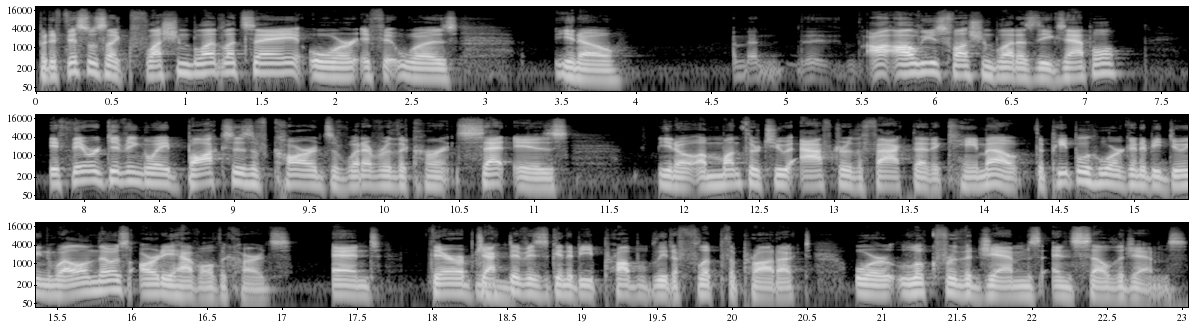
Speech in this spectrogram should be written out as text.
But if this was like Flesh and Blood, let's say, or if it was, you know, um, uh, I- I'll use Flesh and Blood as the example. If they were giving away boxes of cards of whatever the current set is, you know, a month or two after the fact that it came out, the people who are going to be doing well in those already have all the cards. And their objective is going to be probably to flip the product or look for the gems and sell the gems.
